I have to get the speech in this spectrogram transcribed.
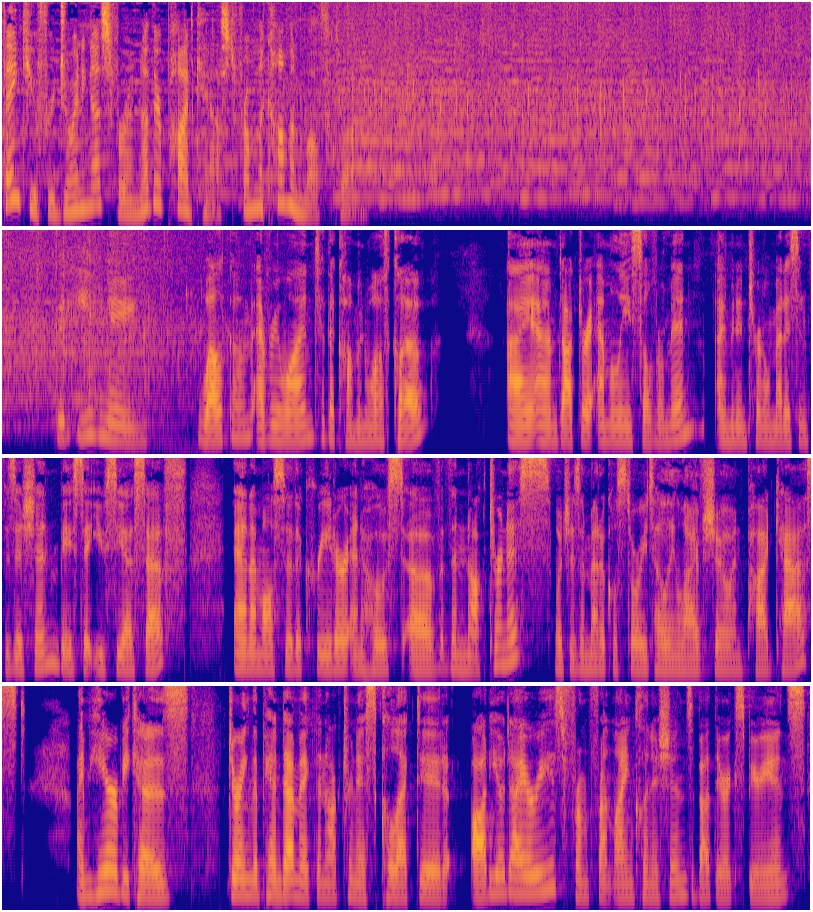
Thank you for joining us for another podcast from the Commonwealth Club. Good evening. Welcome, everyone, to the Commonwealth Club. I am Dr. Emily Silverman. I'm an internal medicine physician based at UCSF, and I'm also the creator and host of The Nocturnists, which is a medical storytelling live show and podcast. I'm here because during the pandemic, the Nocturnists collected audio diaries from frontline clinicians about their experience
